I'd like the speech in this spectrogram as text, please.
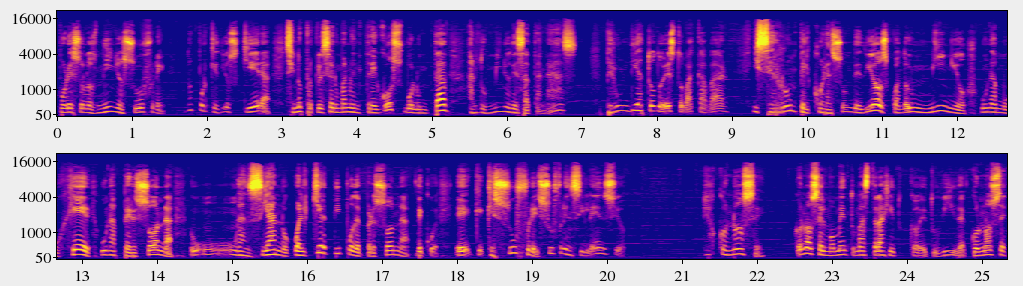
por eso los niños sufren, no porque Dios quiera, sino porque el ser humano entregó su voluntad al dominio de Satanás. Pero un día todo esto va a acabar y se rompe el corazón de Dios cuando un niño, una mujer, una persona, un, anciano, cualquier tipo de persona eh, que, que sufre, sufre en silencio. Dios conoce, conoce el momento más trágico de tu vida, conoce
